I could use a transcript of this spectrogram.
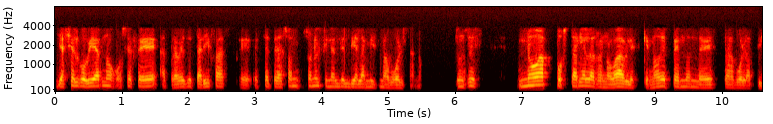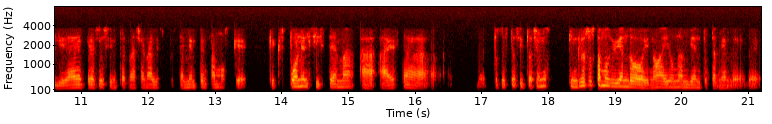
ya sea el gobierno o CFE a través de tarifas, eh, etcétera, son, son al final del día la misma bolsa, ¿no? Entonces, no apostarle a las renovables que no dependan de esta volatilidad de precios internacionales, pues también pensamos que, que expone el sistema a, a esta pues estas situaciones que incluso estamos viviendo hoy, ¿no? Hay un ambiente también de, de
